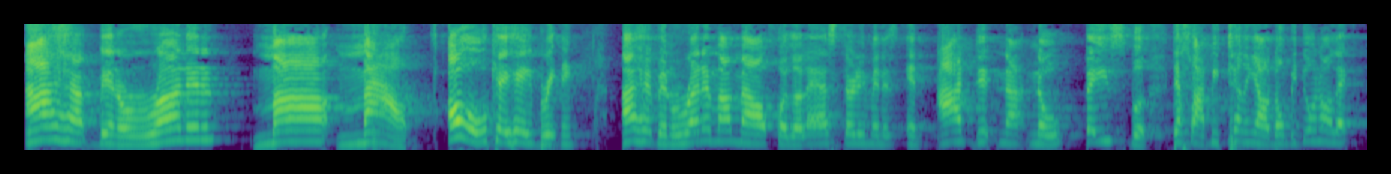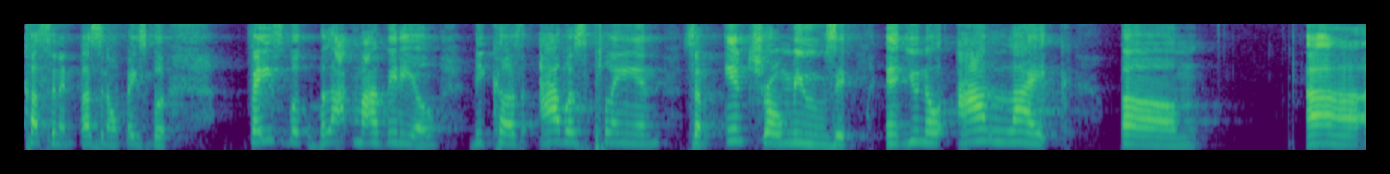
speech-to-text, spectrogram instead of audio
I have been running my mouth. Oh, okay. Hey, Brittany. I have been running my mouth for the last 30 minutes and I did not know Facebook. That's why I be telling y'all don't be doing all that cussing and fussing on Facebook. Facebook blocked my video because I was playing some intro music. And you know, I like um uh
